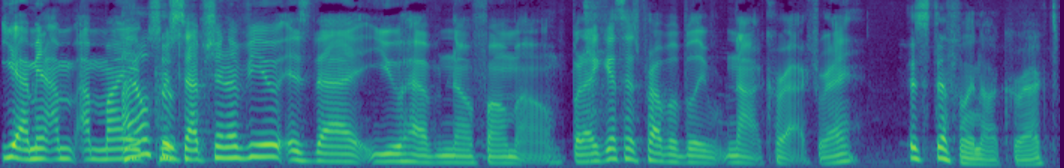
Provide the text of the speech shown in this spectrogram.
Yeah, I mean, I'm, I'm, my I also- perception of you is that you have no FOMO, but I guess that's probably not correct, right? It's definitely not correct,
